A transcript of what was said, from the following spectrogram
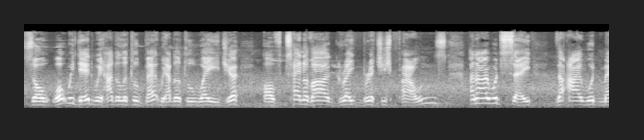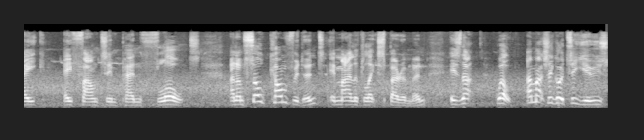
So what we did, we had a little bet, we had a little wager of 10 of our great British pounds and I would say that I would make a fountain pen float and I'm so confident in my little experiment is that well I'm actually going to use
